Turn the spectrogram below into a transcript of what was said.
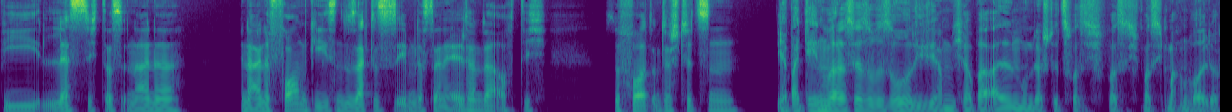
wie lässt sich das in eine, in eine Form gießen? Du sagtest eben, dass deine Eltern da auch dich sofort unterstützen. Ja, bei denen war das ja sowieso. Die, die haben mich ja bei allem unterstützt, was ich, was ich, was ich machen wollte.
